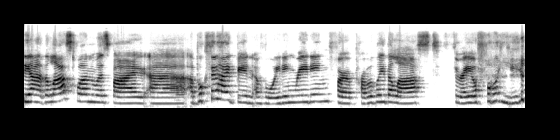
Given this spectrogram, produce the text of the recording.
The, uh, the last one was by uh, a book that I'd been avoiding reading for probably the last three or four years.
